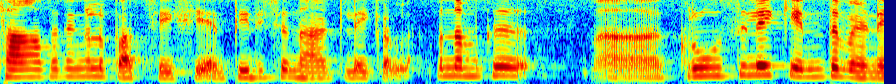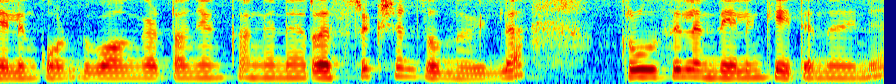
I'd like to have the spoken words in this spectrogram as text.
സാധനങ്ങൾ പർച്ചേസ് ചെയ്യാൻ തിരിച്ച് നാട്ടിലേക്കുള്ള. അപ്പം നമുക്ക് ക്രൂസിലേക്ക് എന്ത് വേണേലും കൊണ്ടുപോകാം കേട്ടോ. ഞങ്ങൾക്ക് അങ്ങനെ റെസ്ട്രിക്ഷൻസ് ഒന്നുമില്ല. ക്രൂസിൽ എന്തെങ്കിലും കയറ്റുന്നതിന്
